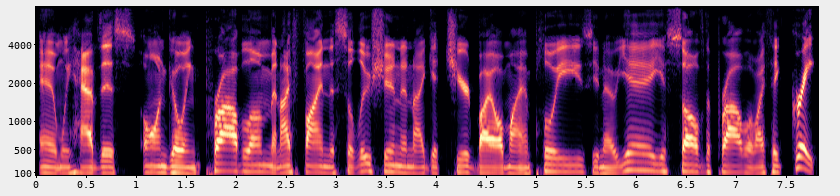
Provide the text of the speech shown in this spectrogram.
and we have this ongoing problem and I find the solution and I get cheered by all my employees, you know, yay, you solved the problem. I think, great,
